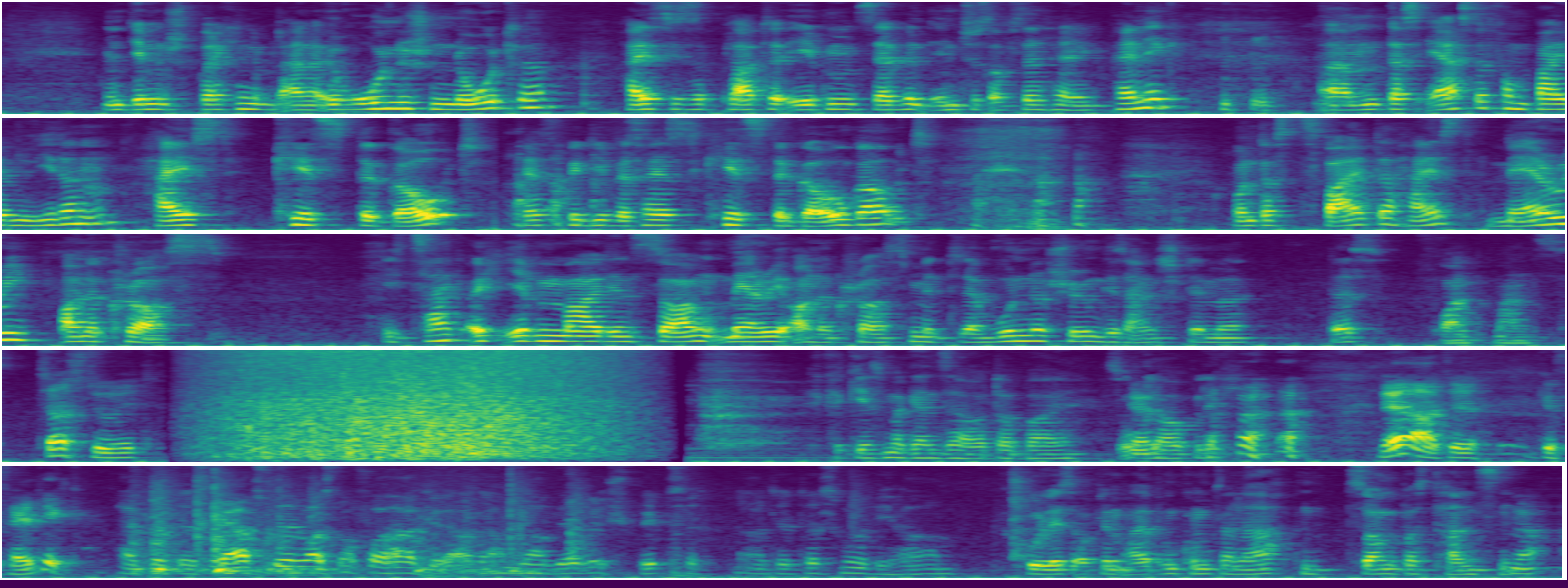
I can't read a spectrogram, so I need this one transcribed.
Und dementsprechend mit einer ironischen Note heißt diese Platte eben Seven Inches of Satanic Panic. ähm, das erste von beiden Liedern heißt Kiss the Goat, respektive es heißt Kiss the Go Goat. Und das zweite heißt Mary on a Cross. Ich zeige euch eben mal den Song Mary on a Cross mit der wunderschönen Gesangsstimme des Frontmanns. Just do it. Jetzt mal Gänsehaut dabei. Ist Ja. unglaublich. Ja, also gefällig. Also das erste, was wir vorher gehört haben, war wirklich spitze. Also das muss ich haben. Cool ist, auf dem Album kommt danach ein Song übers Tanzen. Ja.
